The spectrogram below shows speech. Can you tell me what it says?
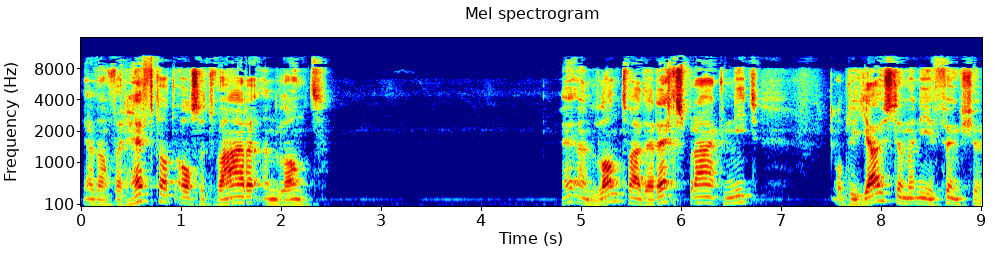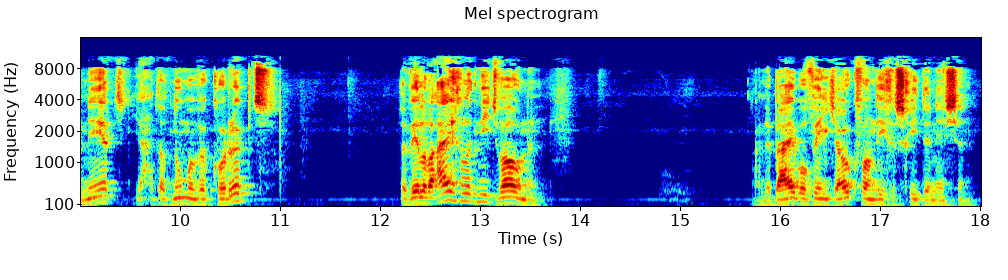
ja, dan verheft dat als het ware een land. een land waar de rechtspraak niet op de juiste manier functioneert, ja, dat noemen we corrupt. Daar willen we eigenlijk niet wonen. In de Bijbel vind je ook van die geschiedenissen.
